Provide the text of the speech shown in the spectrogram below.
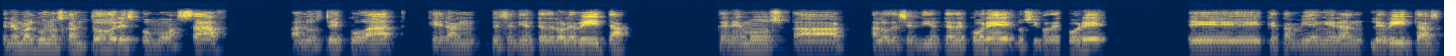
Tenemos algunos cantores como Asaf, a los de Coat, que eran descendientes de los levitas tenemos a, los descendientes de Coré, los hijos de Coré, eh, que también eran levitas.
